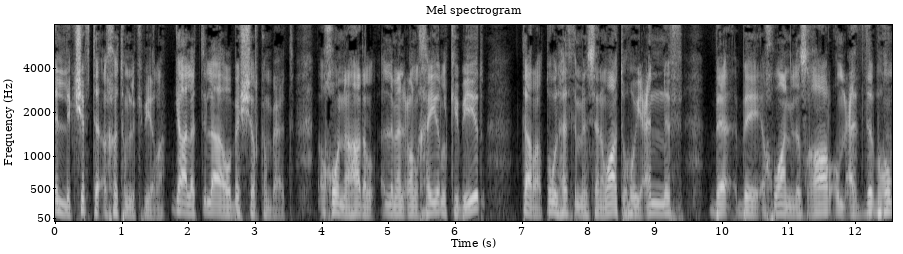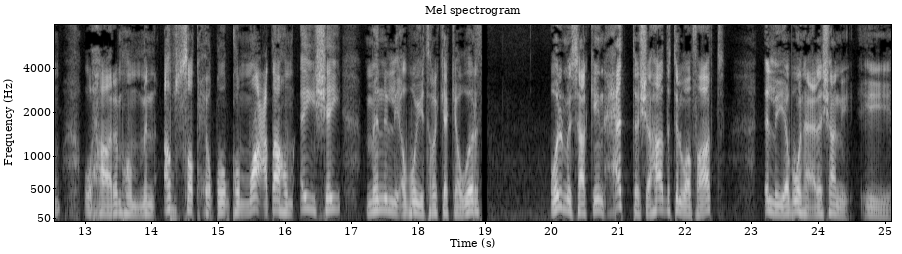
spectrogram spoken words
اللي كشفته اختهم الكبيرة. قالت لا وبشركم بعد. أخونا هذا اللي ملعون الخير الكبير ترى طول هالثمان سنوات وهو يعنف بإخواني الصغار ومعذبهم وحارمهم من أبسط حقوقهم ما اعطاهم أي شيء من اللي أبوي يتركه كورث. والمساكين حتى شهادة الوفاة اللي يبونها علشان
